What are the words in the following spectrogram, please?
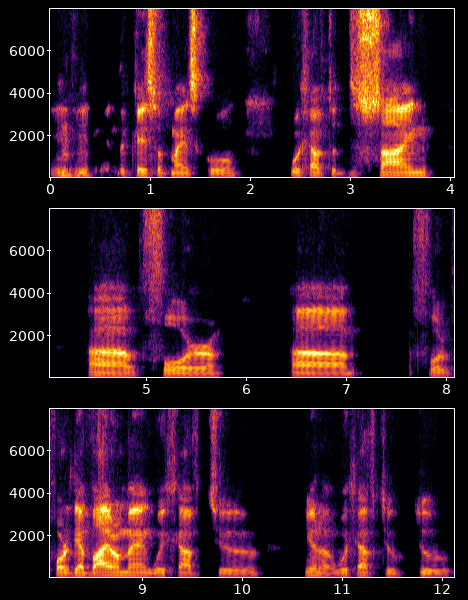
In, mm-hmm. in, in the case of my school, we have to design uh, for um, for for the environment we have to you know we have to to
